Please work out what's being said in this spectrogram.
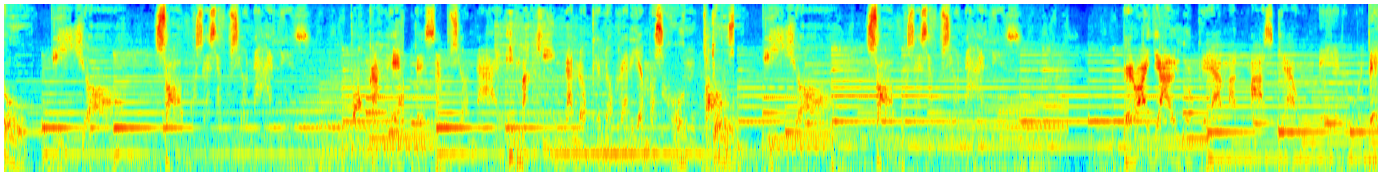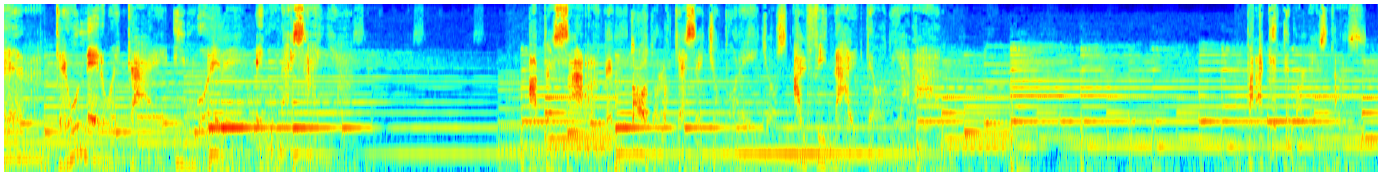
Tú y yo somos excepcionales. Poca gente excepcional. Imagina lo que lograríamos juntos. Tú y yo somos excepcionales. Pero hay algo que aman más que a un héroe. Ver que un héroe cae y muere en una hazaña. A pesar de todo lo que has hecho por ellos, al final te odiarán. ¿Para qué te molestas?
